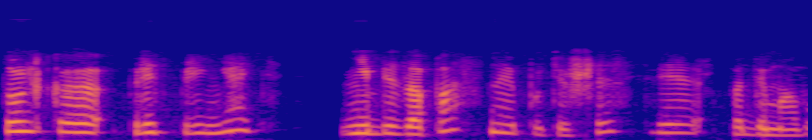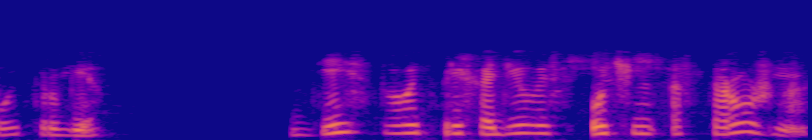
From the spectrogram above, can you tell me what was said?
только предпринять небезопасное путешествие по дымовой трубе. Действовать приходилось очень осторожно,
